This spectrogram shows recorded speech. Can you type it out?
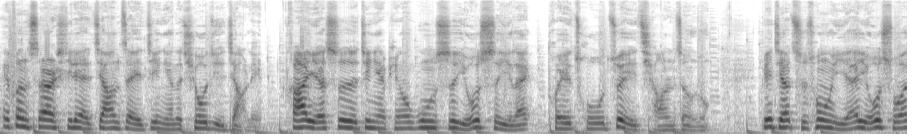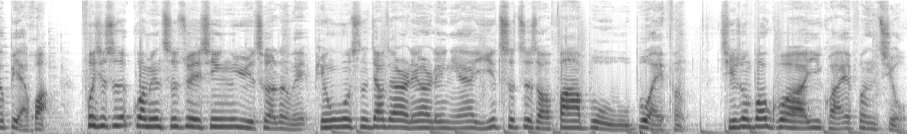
iPhone 十二系列将在今年的秋季降临，它也是今年苹果公司有史以来推出最强的阵容，并且尺寸也有所变化。分析师郭明池最新预测认为，苹果公司将在二零二零年一次至少发布五部 iPhone，其中包括一款 iPhone 九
